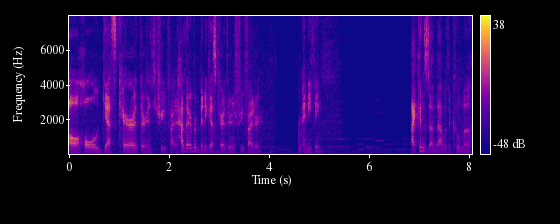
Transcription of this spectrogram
a whole guest character in Street Fighter. Have there ever been a guest character in Street Fighter? From anything? Tekken's done that with Akuma.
